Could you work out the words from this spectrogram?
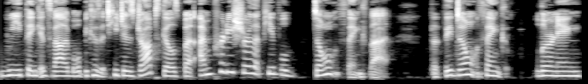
we think it's valuable because it teaches job skills. But I'm pretty sure that people don't think that, that they don't think learning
